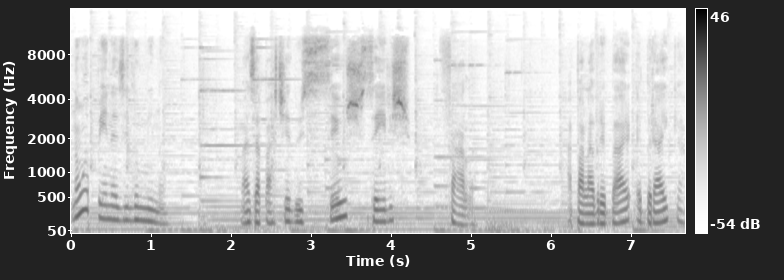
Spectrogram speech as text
não apenas iluminam, mas a partir dos seus seres fala. A palavra hebraica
